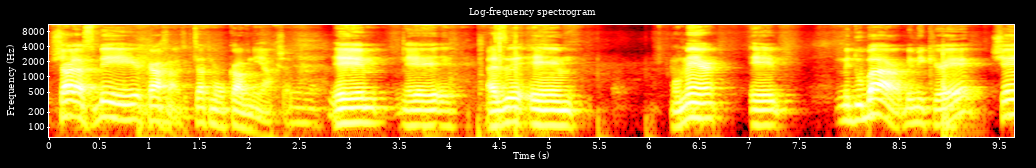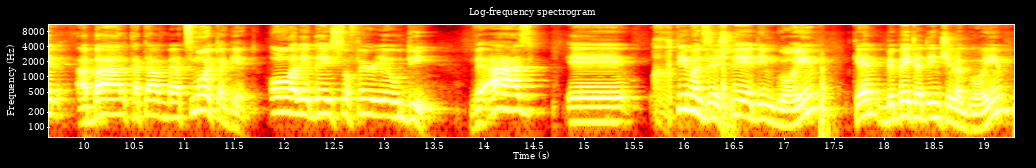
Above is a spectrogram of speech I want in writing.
אפשר להסביר ככה, זה קצת מורכב נהיה עכשיו. אה, אה, אז אה, אומר, אה, מדובר במקרה של הבעל כתב בעצמו את הגט, או על ידי סופר יהודי, ואז אה, החתים על זה שני עדים גויים, כן, בבית הדין של הגויים,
